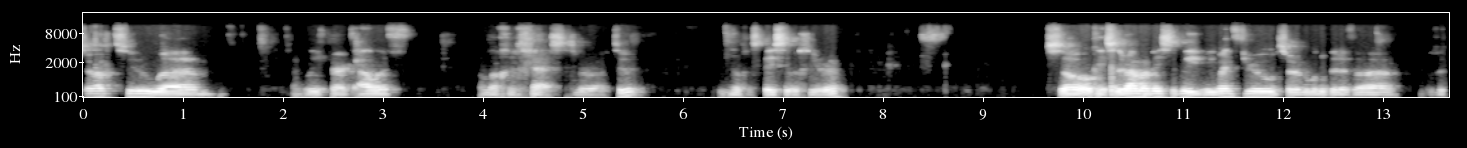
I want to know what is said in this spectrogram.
So up to, um, I believe, Perek Aleph, Allah Ches is where we're up to. So, okay, so the Rambam basically, we went through sort of a little bit of a, of a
